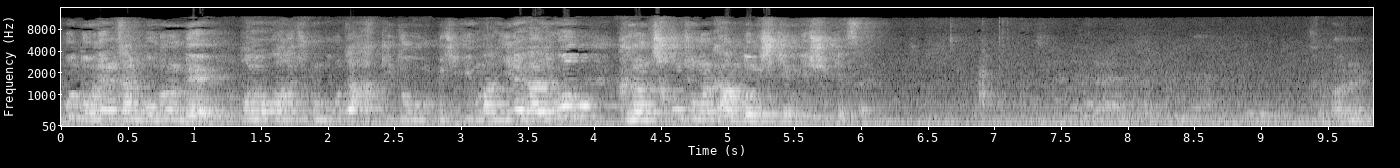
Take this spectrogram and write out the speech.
뭐 노래를 잘 모르는데 어 이거 가지고 뭐 악기도 움직이고 막 이래가지고 그런 청중을 감동시키는 게 쉽겠어요? 그걸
